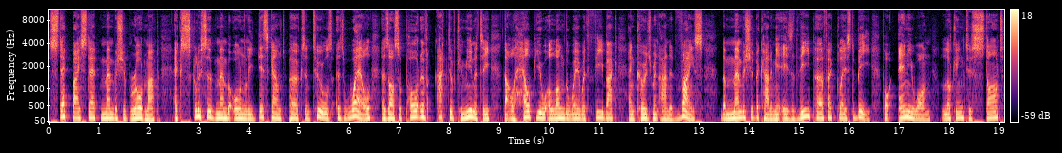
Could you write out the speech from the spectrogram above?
step by step membership roadmap, exclusive member only discount perks and tools, as well as our supportive, active community that will help you along the way with feedback, encouragement, and advice, the Membership Academy is the perfect place to be for anyone looking to start,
